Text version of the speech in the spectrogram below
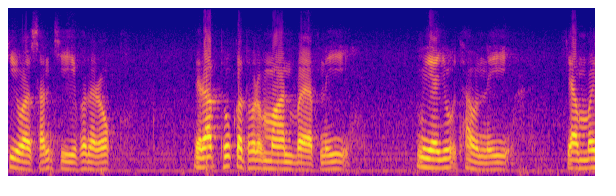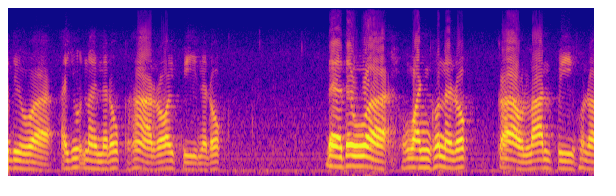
ชื่อว่าสันชีพระนรก ได้รับทุกข์ทรมานแบบนี้ มีอายุเท่านี้จำไว้ด้ว่าอายุในนรกห้าร้อยปีนรก แต่ได้ว่าวันของนรกเก้าล้านปีของเรา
